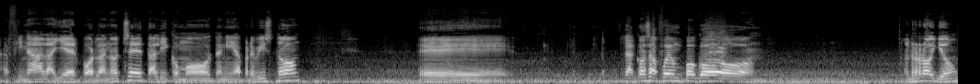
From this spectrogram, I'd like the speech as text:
Al final, ayer por la noche, tal y como tenía previsto, eh, la cosa fue un poco rollo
